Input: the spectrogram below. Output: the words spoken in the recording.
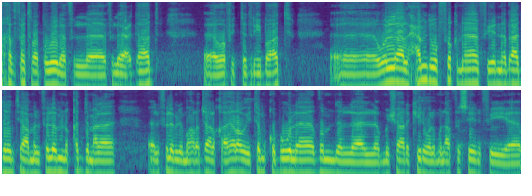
أخذ فترة طويلة في في الإعداد وفي التدريبات. ولله الحمد وفقنا في إن بعد الانتهاء من الفيلم نقدم على الفيلم لمهرجان القاهرة ويتم قبوله ضمن المشاركين والمنافسين في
